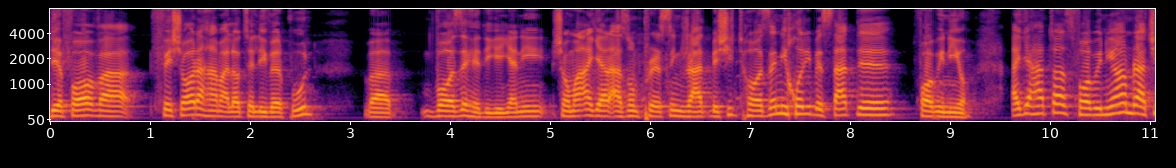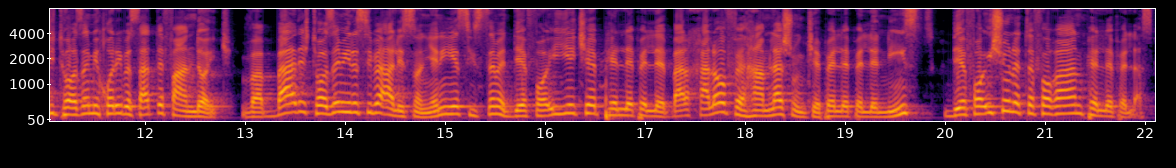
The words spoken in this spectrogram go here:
دفاع و فشار حملات لیورپول و واضحه دیگه. یعنی شما اگر از اون pressing رد بشی تازه می‌خوری به سد فابینیو. اگه حتی از فابینیو هم رد شی تازه می‌خوری به سد فندایک و بعدش تازه می‌رسی به الیسون. یعنی یه سیستم دفاعیه که پله پله برخلاف حملهشون که پله پله نیست دفاعیشون اتفاقا پله پله است.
